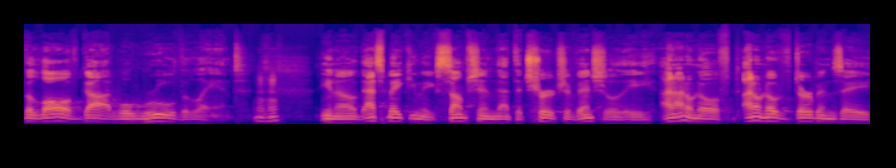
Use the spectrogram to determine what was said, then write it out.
the law of God will rule the land. Mm-hmm. You know, that's making the assumption that the church eventually, and I don't know if I don't know if Durbin's a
